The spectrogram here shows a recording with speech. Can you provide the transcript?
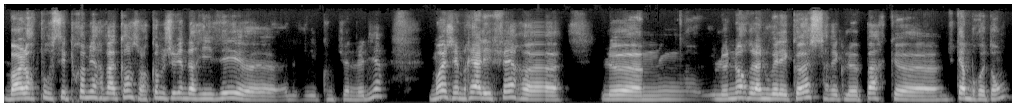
Bon, alors pour ces premières vacances, alors comme je viens d'arriver, euh, comme tu viens de le dire, moi j'aimerais aller faire euh, le, euh, le, nord de la Nouvelle-Écosse avec le parc du Cap-Breton.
